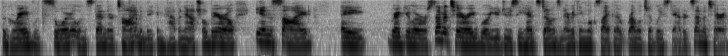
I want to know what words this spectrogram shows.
the grave with soil and spend their time, and they can have a natural burial inside a regular cemetery where you do see headstones and everything looks like a relatively standard cemetery.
